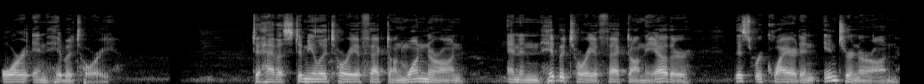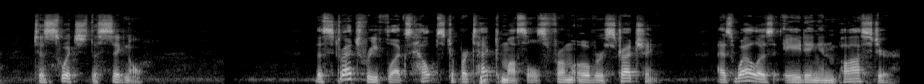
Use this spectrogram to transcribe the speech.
or inhibitory. To have a stimulatory effect on one neuron and an inhibitory effect on the other, this required an interneuron to switch the signal. The stretch reflex helps to protect muscles from overstretching, as well as aiding in posture.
